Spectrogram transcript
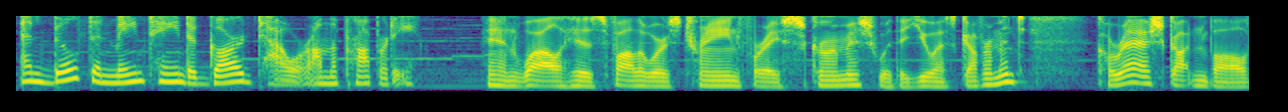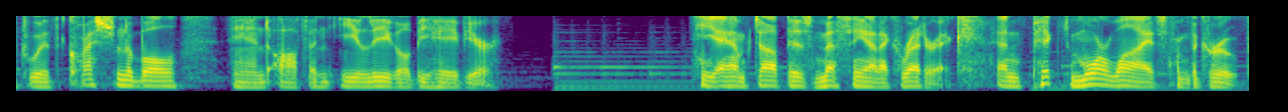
and built and maintained a guard tower on the property. And while his followers trained for a skirmish with the U.S. government, Koresh got involved with questionable and often illegal behavior. He amped up his messianic rhetoric and picked more wives from the group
